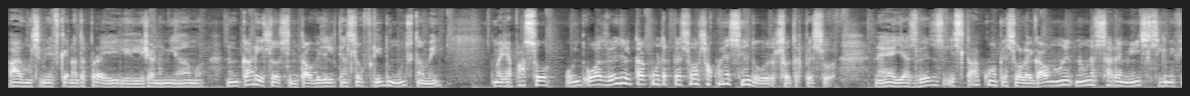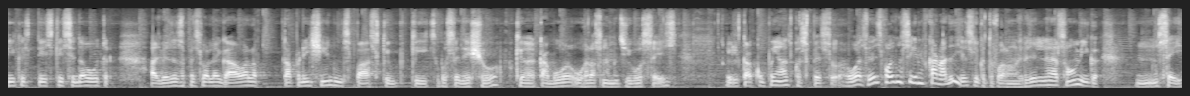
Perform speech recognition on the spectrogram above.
ah, eu não significa nada para ele, ele já não me ama. Não encare isso assim, talvez ele tenha sofrido muito também, mas já passou. Ou, ou às vezes ele tá com outra pessoa só conhecendo essa outra pessoa, né? E às vezes estar com uma pessoa legal não, não necessariamente significa ter esquecido a outra. Às vezes essa pessoa legal, ela tá preenchendo um espaço que, que, que você deixou, porque acabou o relacionamento de vocês ele tá acompanhado com essa pessoa. Ou às vezes pode não significar nada disso que eu tô falando. Às vezes ele é só uma amiga. Não sei.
